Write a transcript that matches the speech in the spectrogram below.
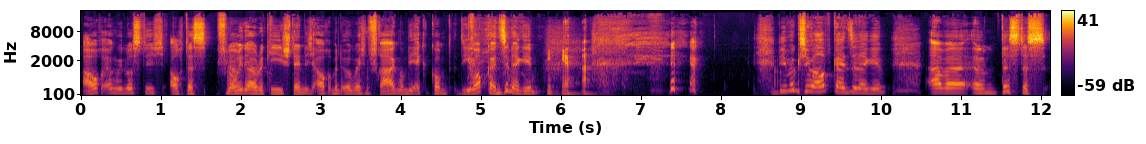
auch irgendwie lustig. Auch, dass Florida Ricky ständig auch mit irgendwelchen Fragen um die Ecke kommt, die überhaupt keinen Sinn ergeben. ja. die wirklich überhaupt keinen Sinn ergeben. Aber ähm, das, das,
